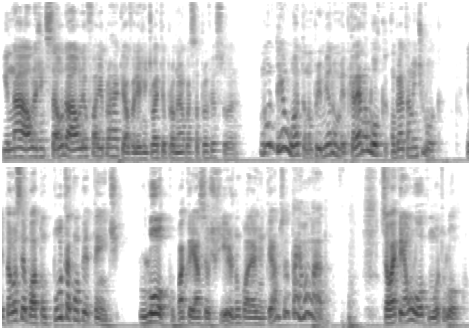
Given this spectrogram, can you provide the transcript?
e na aula, a gente saiu da aula, eu falei para Raquel, falei, a gente vai ter problema com essa professora. Não deu outra no primeiro mês, porque ela era louca, completamente louca. Então você bota um puta competente, louco, para criar seus filhos num colégio interno, você tá enrolado. Você vai criar um louco, um outro louco,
